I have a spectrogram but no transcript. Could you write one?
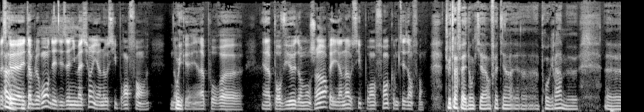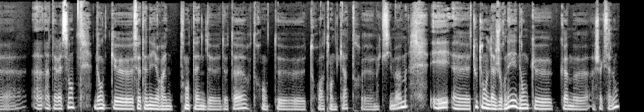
Parce Alors, que les tables rondes et des animations, il y en a aussi pour enfants. hein. Donc Oui. euh, il y en a pour euh, il y en a pour vieux dans mon genre et il y en a aussi pour enfants comme tes enfants. Tout à fait. Donc il y a en fait un, programme euh, euh, intéressant. Donc euh, cette année il y aura une trentaine d'auteurs, 33, 34 euh, maximum, et tout au long de la journée, donc comme à chaque salon,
